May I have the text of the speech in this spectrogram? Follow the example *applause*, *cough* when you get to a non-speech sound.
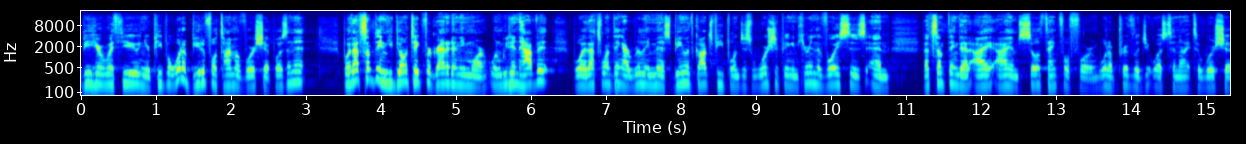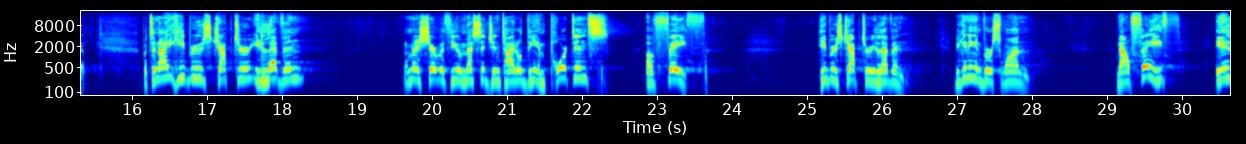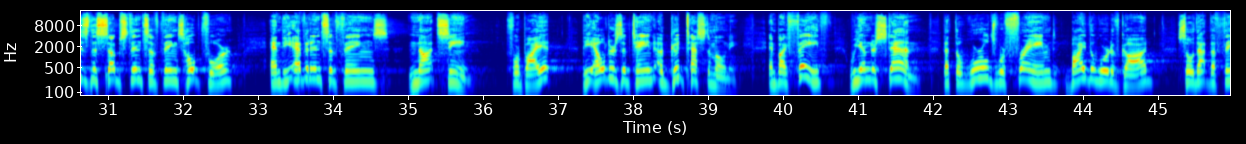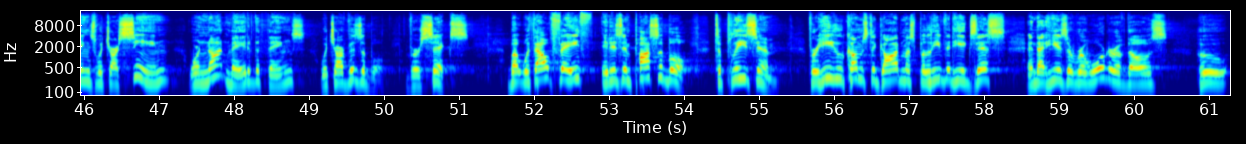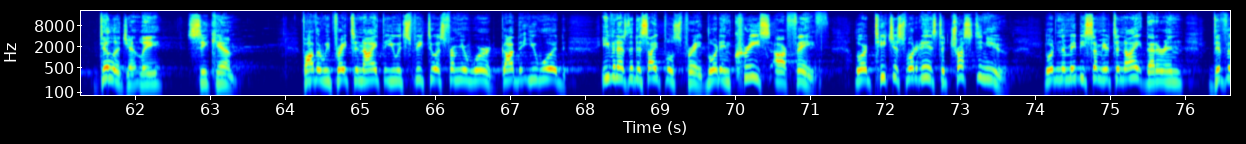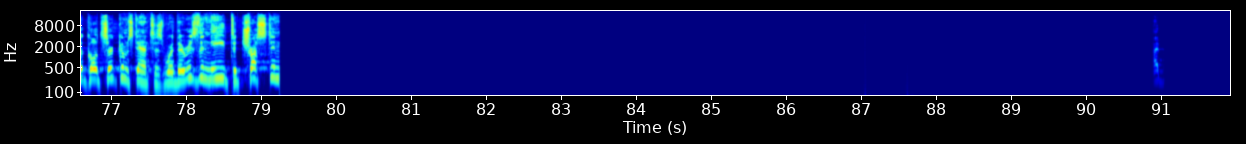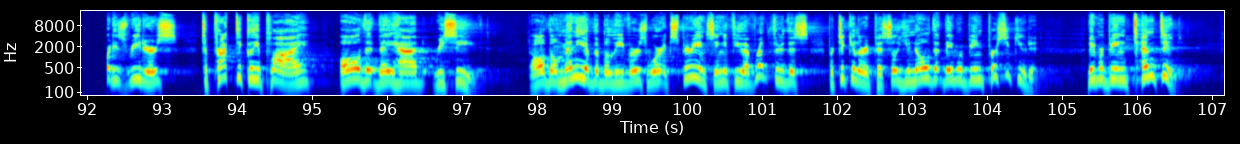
be here with you and your people. What a beautiful time of worship, wasn't it? Boy, that's something you don't take for granted anymore. When we didn't have it, boy, that's one thing I really miss being with God's people and just worshiping and hearing the voices. And that's something that I, I am so thankful for. And what a privilege it was tonight to worship. But tonight, Hebrews chapter 11, I'm going to share with you a message entitled The Importance of Faith. Hebrews chapter 11, beginning in verse 1. Now, faith is the substance of things hoped for and the evidence of things not seen. For by it, the elders obtained a good testimony. And by faith, we understand that the worlds were framed by the word of God, so that the things which are seen were not made of the things which are visible. Verse 6 But without faith, it is impossible to please him. For he who comes to God must believe that he exists and that he is a rewarder of those who diligently seek him. Father, we pray tonight that you would speak to us from your word. God, that you would, even as the disciples prayed, Lord, increase our faith. Lord, teach us what it is to trust in you. Lord, and there may be some here tonight that are in difficult circumstances where there is the need to trust in his readers to practically apply all that they had received. Although many of the believers were experiencing, if you have read through this particular epistle, you know that they were being persecuted. They were being tempted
